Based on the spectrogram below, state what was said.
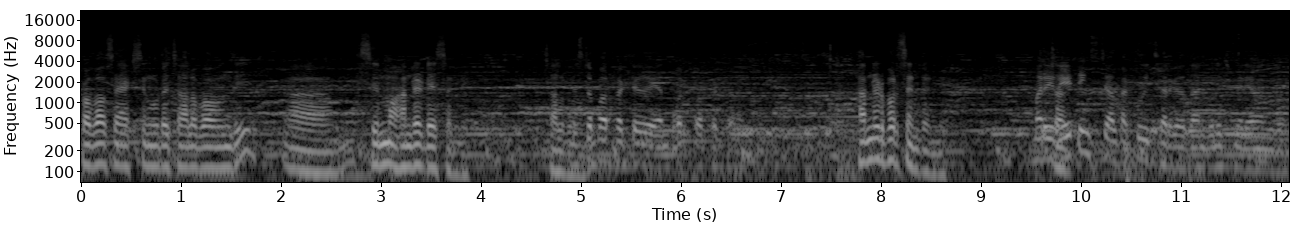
ప్రభాస్ యాక్షన్ కూడా చాలా బాగుంది. సినిమా హండ్రెడ్ డేస్ అండి. చాలా పర్ఫెక్ట్? హండ్రెడ్ పర్సెంట్ అండి. మరి రేటింగ్స్ చాలా తక్కువ ఇచ్చారు కదా దాని గురించి మీరు ఏమన్నారు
